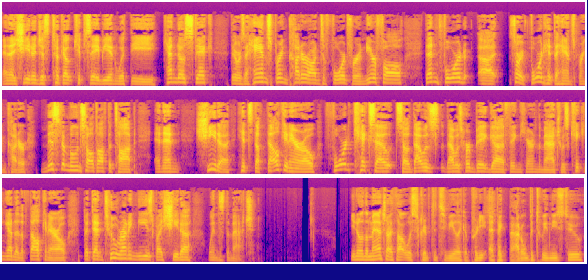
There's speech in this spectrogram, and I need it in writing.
And then Shida just took out Kip Sabian with the kendo stick. There was a handspring cutter onto Ford for a near fall. Then Ford, uh, sorry, Ford hit the handspring cutter, missed a moonsault off the top, and then Shida hits the Falcon Arrow. Ford kicks out, so that was that was her big uh, thing here in the match was kicking out of the Falcon Arrow. But then two running knees by Shida wins the match. You know, the match I thought was scripted to be like a pretty epic battle between these two,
